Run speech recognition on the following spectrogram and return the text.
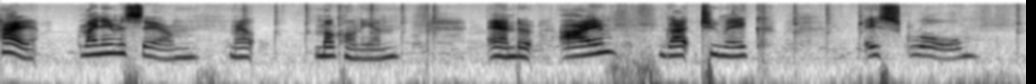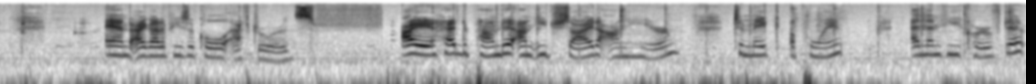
Hi, my name is Sam Melkonian, and I got to make a scroll, and I got a piece of coal afterwards. I had to pound it on each side on here to make a point, and then he curved it,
